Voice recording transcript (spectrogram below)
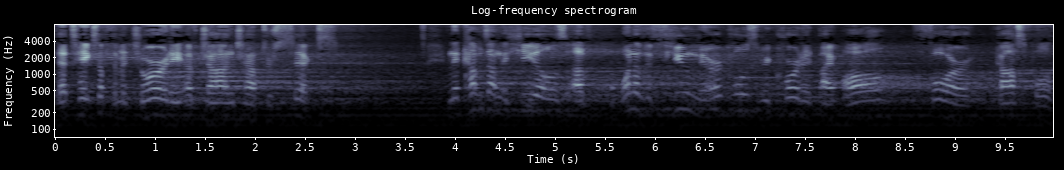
that takes up the majority of John chapter 6. And it comes on the heels of one of the few miracles recorded by all four gospel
